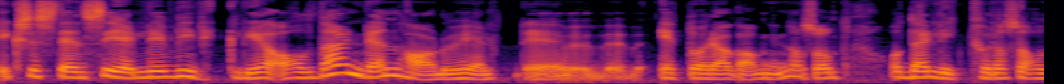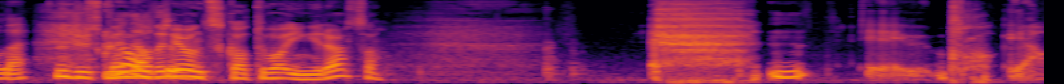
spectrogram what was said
eksistensielle, virkelige alderen, den har du helt eh, ett år av gangen og sånn. Og det er likt for oss alle. Men du skulle men aldri ønske at du var yngre, altså? Ja,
